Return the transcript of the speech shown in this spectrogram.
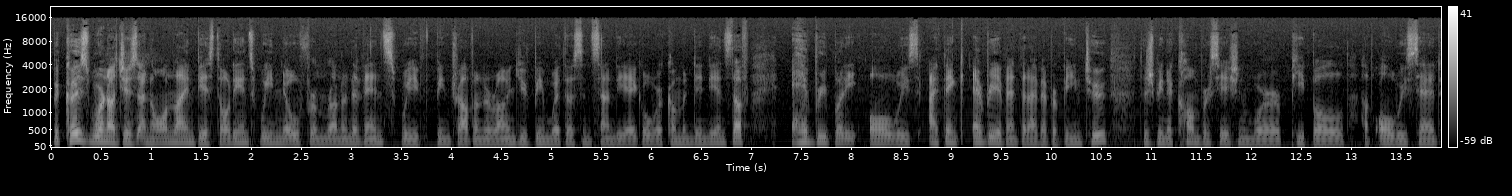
because we're not just an online based audience, we know from running events, we've been traveling around, you've been with us in San Diego, we're coming to India and stuff. Everybody always, I think every event that I've ever been to, there's been a conversation where people have always said,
